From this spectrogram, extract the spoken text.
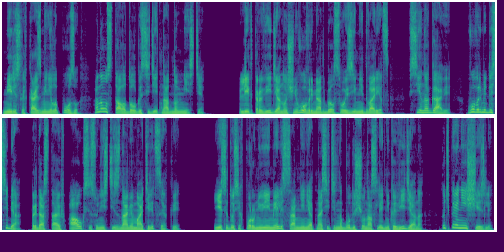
Мири слегка изменила позу. Она устала долго сидеть на одном месте. Ликтор Видиан очень вовремя отбыл свой зимний дворец, в Синагави, вовремя для себя, предоставив Ауксису нести знамя матери церкви. Если до сих пор у нее имелись сомнения относительно будущего наследника Видиана, то теперь они исчезли.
